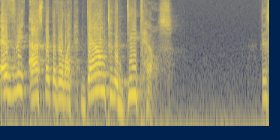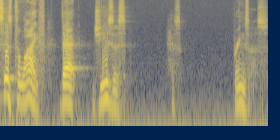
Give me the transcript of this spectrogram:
every aspect of their life, down to the details. This is the life that Jesus has brings us.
